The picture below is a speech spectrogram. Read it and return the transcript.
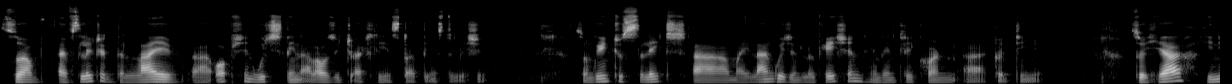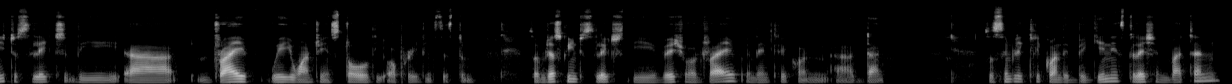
So I've, I've selected the live uh, option which then allows you to actually start the installation. So I'm going to select uh, my language and location and then click on continue. So here you need to select the drive where you want to install the operating system. So I'm just going to select the virtual drive and then click on uh, done. So simply click on the begin installation button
